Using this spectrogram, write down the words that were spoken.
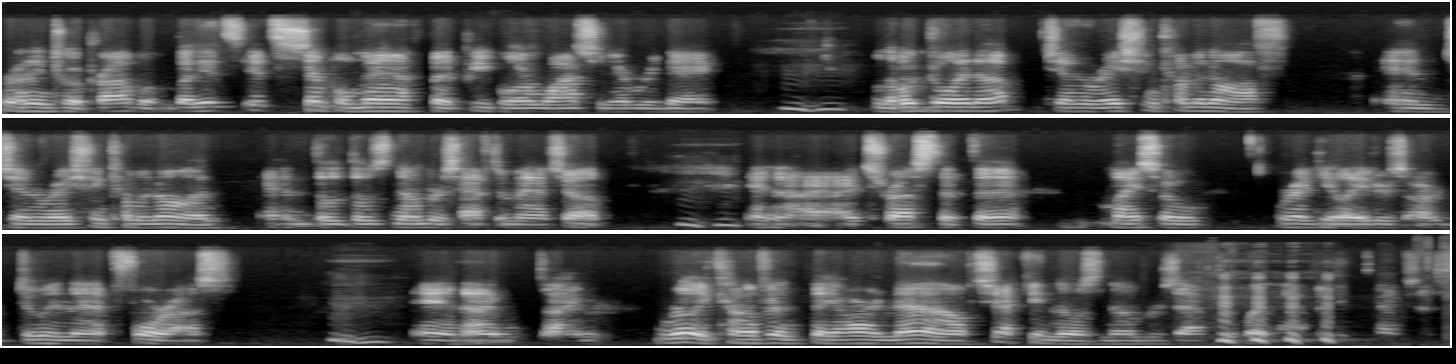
run into a problem. But it's it's simple math that people are watching every day. Mm-hmm. Load going up, generation coming off, and generation coming on, and th- those numbers have to match up. Mm-hmm. And I, I trust that the MISO regulators are doing that for us Mm-hmm. and I'm I'm really confident they are now checking those numbers after what happened in Texas.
